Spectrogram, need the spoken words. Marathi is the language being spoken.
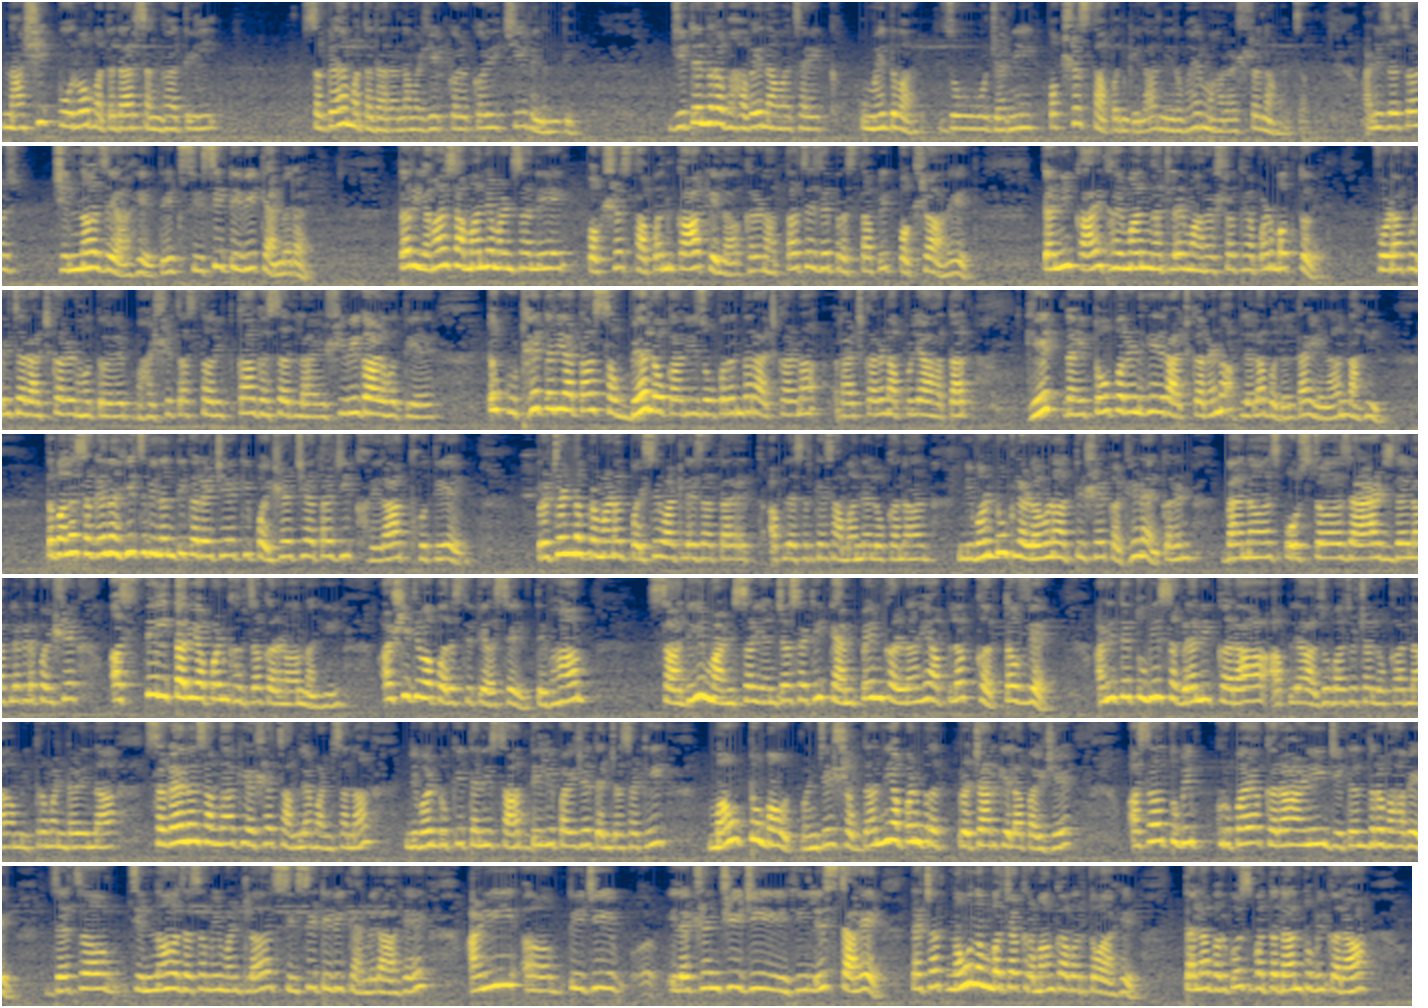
नाशिक पूर्व मतदारसंघातील सगळ्या मतदारांना माझी एक कळकळीची विनंती. जितेंद्र भावे नावाचा एक उमेदवार जो ज्यांनी पक्ष स्थापन केला निर्भय महाराष्ट्र नावाचा. आणि ज्याचं चिन्ह जे आहे ते एक C C T V camera आहे. तर ह्या सामान्य माणसाने एक पक्ष स्थापन का केला? कारण आत्ताचे जे प्रस्थापित पक्ष आहेत त्यांनी काय थैमान घातलंय महाराष्ट्रात हे आपण बघतोय. फोडाफोडीचं राजकारण होतंय भाषेचा स्तर इतका घसरलाय शिवीगाळ होतीये. तर कुठेतरी आता सभ्य लोकांनी जोपर्यंत राजकारण राजकारण आपल्या हातात घेत नाही तोपर्यंत हे राजकारण आपल्याला बदलता येणार नाही. तर मला सगळ्यांना हीच विनंती करायची आहे की पैशाची आता जी खैरात होतीये प्रचंड प्रमाणात पैसे वाटले जात आहेत. आपल्यासारख्या सामान्य लोकांना निवडणूक लढवणं अतिशय कठीण आहे कारण बॅनर्स पोस्टर्स ऍड्स द्यायला आपल्याकडे पैसे असतील तरी आपण खर्च करणार नाही. अशी जेव्हा परिस्थिती असेल तेव्हा साधी माणसं यांच्यासाठी कॅम्पेन करणं हे आपलं कर्तव्य आहे. आणि ते तुम्ही सगळ्यांनी करा आपल्या आजूबाजूच्या लोकांना मित्रमंडळींना. सगळ्यांना सांगा की अशा चांगल्या माणसांना निवडणुकीत त्यांनी साथ दिली पाहिजे त्यांच्यासाठी माउथ टू माउथ म्हणजे शब्दांनी आपण प्र, प्रचार केला पाहिजे. असं तुम्ही कृपया करा आणि जितेंद्र भावे ज्याचं चिन्ह जसं मी म्हटलं सीसीटीव्ही कॅमेरा आहे. आणि ती जी इलेक्शनची जी ही लिस्ट आहे त्याच्यात नऊ नंबरच्या क्रमांकावर तो आहे. त्याला भरघोस मतदान तुम्ही करा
